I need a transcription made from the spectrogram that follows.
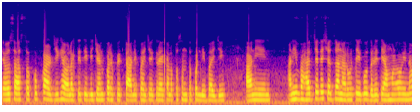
त्यावेळेस असं खूप काळजी घ्यावं लागते. ती डिझाईन परफेक्ट आली पाहिजे. ग्राहकाला पसंत पडली पाहिजे. आणि आणि बाहेरच्या देशात जाणार होते गोदडे त्यामुळं ना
